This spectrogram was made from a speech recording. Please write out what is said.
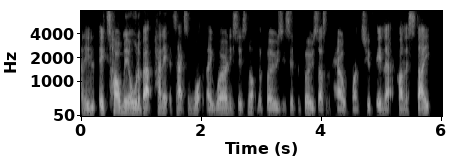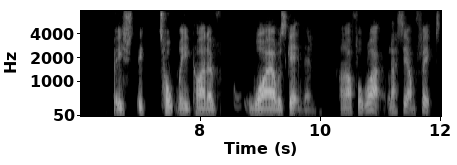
and he, he told me all about panic attacks and what they were, and he said it's not the booze. He said the booze doesn't help once you're in that kind of state. But he, he taught me kind of why I was getting them, and I thought, right, well that's it, I'm fixed.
